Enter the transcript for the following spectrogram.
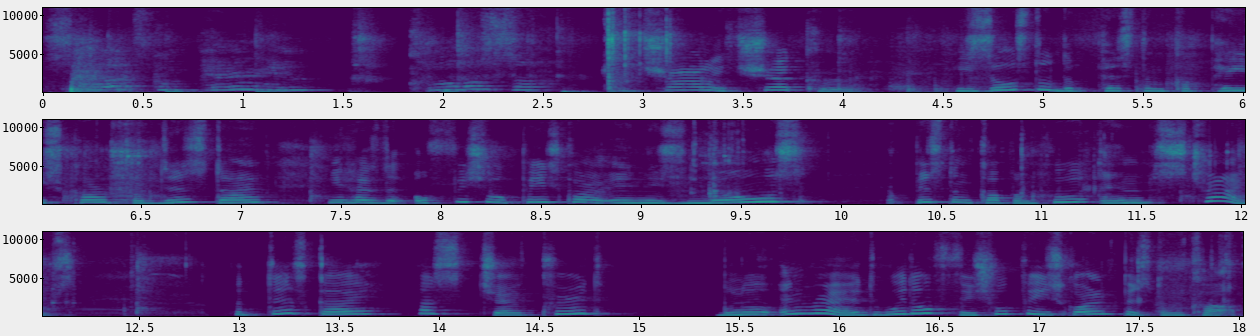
So let's compare him closer to Charlie Checker. He's also the piston pace car but this time he has the official pace car in his nose piston cup on hood and stripes. But this guy has checkered blue and red with official peace car and piston cup.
